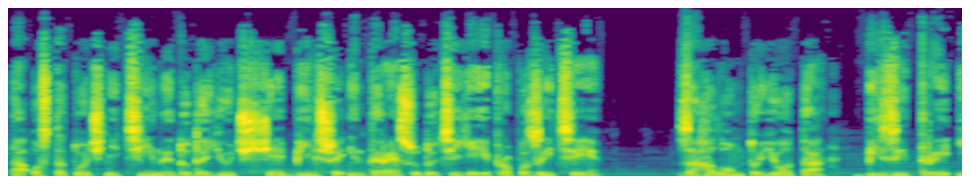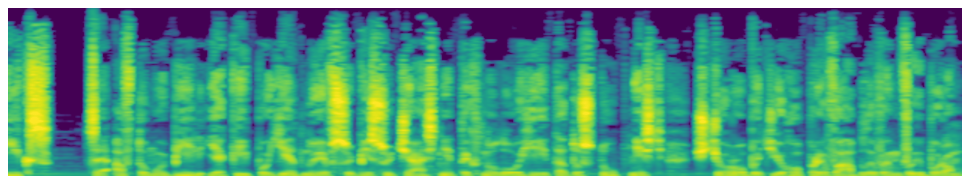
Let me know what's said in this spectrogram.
та остаточні ціни додають ще більше інтересу до цієї пропозиції. Загалом Toyota BZ3X – це автомобіль, який поєднує в собі сучасні технології та доступність, що робить його привабливим вибором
